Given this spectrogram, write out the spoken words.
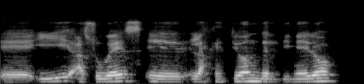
eh, y a su vez eh, la gestión del dinero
